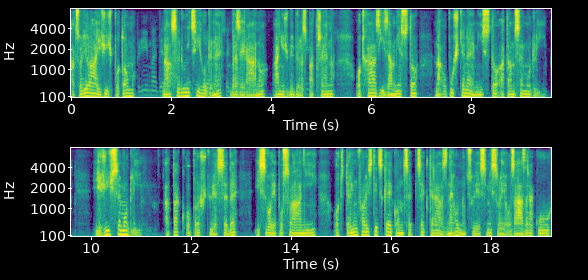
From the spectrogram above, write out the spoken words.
A co dělá Ježíš potom? Následujícího dne, brzy ráno, aniž by byl spatřen, odchází za město na opuštěné místo a tam se modlí. Ježíš se modlí a tak oprošťuje sebe i svoje poslání od triumfalistické koncepce, která znehodnocuje smysl jeho zázraků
